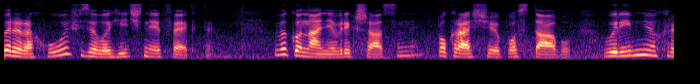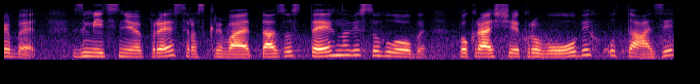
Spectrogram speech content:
Перерахую фізіологічні ефекти. Виконання врікшасани покращує поставу, вирівнює хребет, зміцнює прес, розкриває тазостегнові суглоби, покращує кровообіг у тазі,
